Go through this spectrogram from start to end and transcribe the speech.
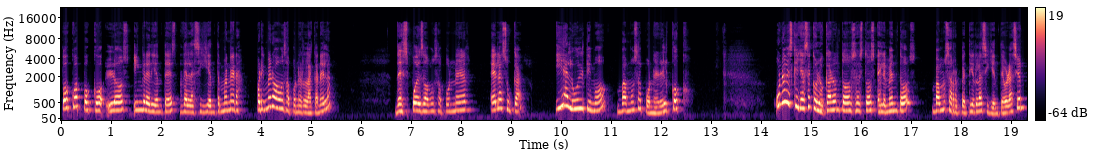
poco a poco los ingredientes de la siguiente manera. Primero vamos a poner la canela, después vamos a poner el azúcar y al último vamos a poner el coco. Una vez que ya se colocaron todos estos elementos, vamos a repetir la siguiente oración.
